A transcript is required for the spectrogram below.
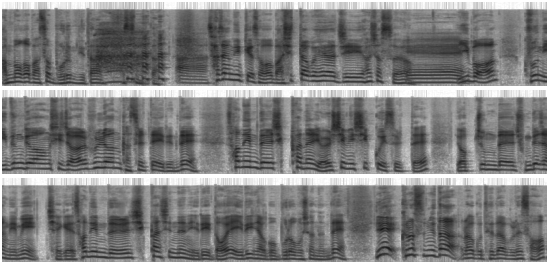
안 먹어봐서 모릅니다. 했습니다. 아, 사장님께서 맛있다고 해야지 하셨어요. 예. 2번 군 이등병 시절 훈련 갔을 때 일인데 선임들 식판을 열심히 씻고 있을 때 옆중대 중대장님이 제게 선임들 식판 씻는 일이 너의 일이냐고 물어보셨는데 예 그렇습니다라고 대답을 해서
